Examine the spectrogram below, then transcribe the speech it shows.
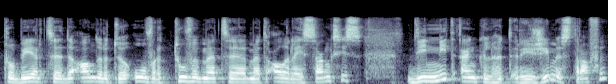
probeert de andere te overtoeven met, met allerlei sancties. Die niet enkel het regime straffen,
